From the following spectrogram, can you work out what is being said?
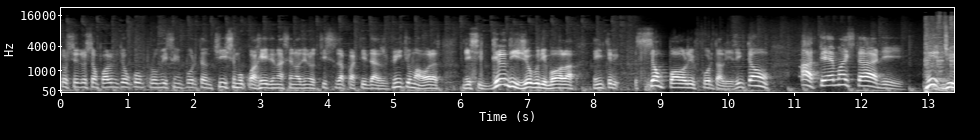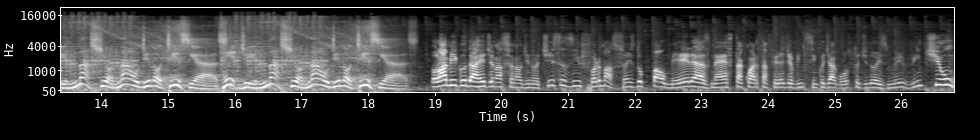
torcedor São Paulo tem um compromisso importantíssimo com a Rede Nacional de Notícias a partir das 21 horas, nesse grande jogo de bola entre São Paulo e Fortaleza. Então, até mais tarde. Rede Nacional de Notícias. Rede Nacional de Notícias. Olá, amigo da Rede Nacional de Notícias e informações do Palmeiras nesta quarta-feira, dia 25 de agosto de 2021.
